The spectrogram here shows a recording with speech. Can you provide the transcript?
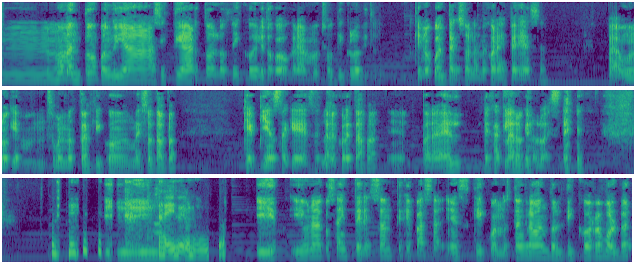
en un momento, cuando ya asistía harto en los discos y le tocó grabar muchos discos que no cuenta que son las mejores experiencias, para uno que es súper nostálgico de esa etapa, que piensa que esa es la mejor etapa, eh, para él deja claro que no lo es. y, Ahí de y, y una cosa interesante que pasa es que cuando están grabando el disco Revolver,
